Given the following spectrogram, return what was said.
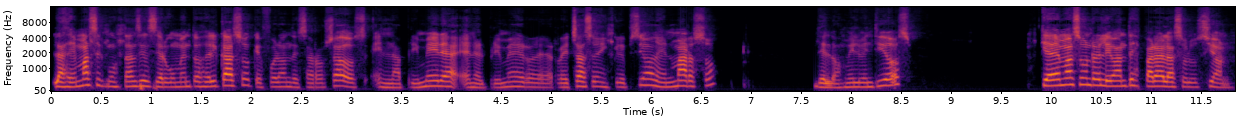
las demás circunstancias y argumentos del caso que fueron desarrollados en, la primera, en el primer rechazo de inscripción en marzo del 2022, que además son relevantes para la solución.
